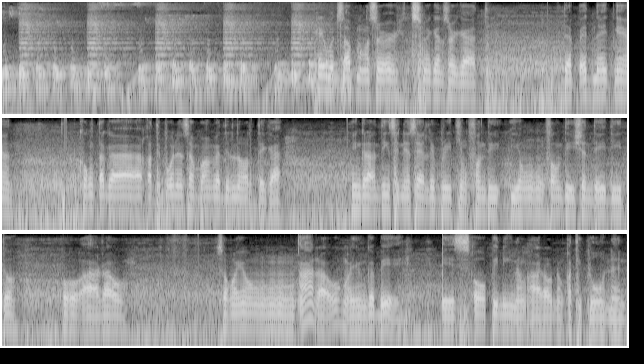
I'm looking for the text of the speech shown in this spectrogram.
Hey, what's up mga sir? It's Megan Sargat. DepEd night ngayon. Kung taga Katipunan Zamboanga del Norte ka, yung granding sineselebrate yung, fondi- yung Foundation Day dito o araw. So ngayong araw, ngayong gabi is opening ng araw ng Katipunan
